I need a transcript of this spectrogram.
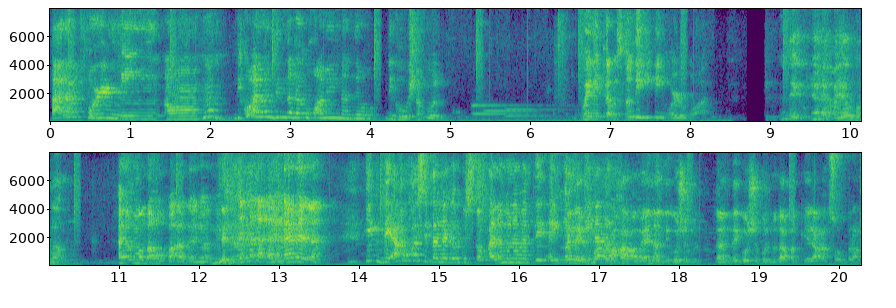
Parang for me, um, hmm, di ko alam din talaga kung ano yung non-negotiable ko. When it comes to dating or what. Hindi, kunyari, ayaw mo ng... Ayaw ko mabaho pa, gano'n. Ewan lang. Hindi, ako kasi talaga gusto. Alam mo naman din, ay Hindi, hindi baka, na... baka mamaya non-negotiable, non-negotiable mo dapat kailangan sobrang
